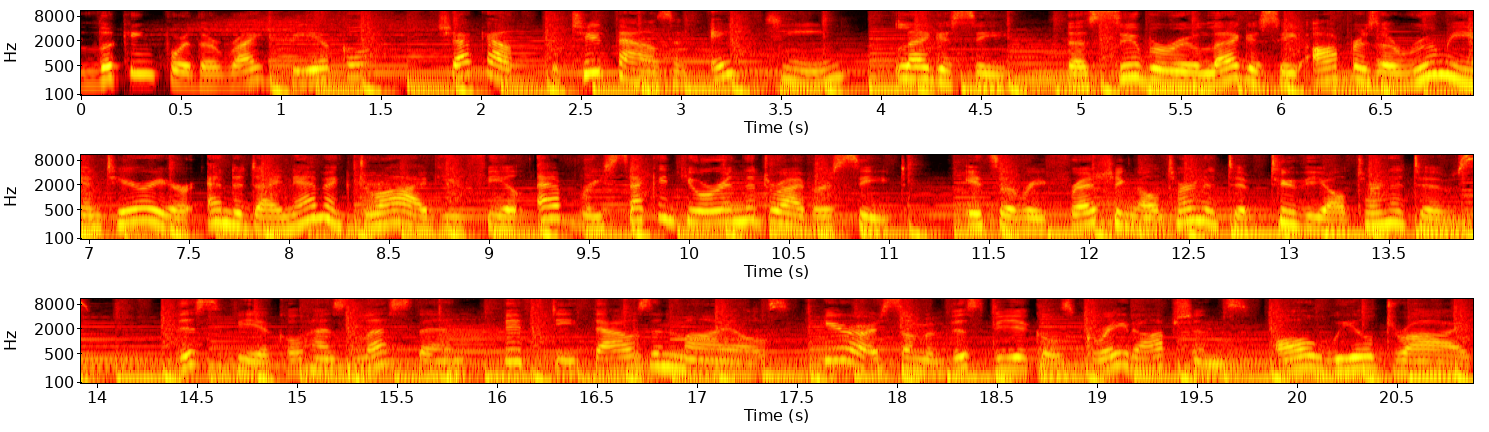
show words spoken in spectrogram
Looking for the right vehicle? Check out the 2018 Legacy. The Subaru Legacy offers a roomy interior and a dynamic drive you feel every second you're in the driver's seat. It's a refreshing alternative to the alternatives. This vehicle has less than 50,000 miles. Here are some of this vehicle's great options. All-wheel drive,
